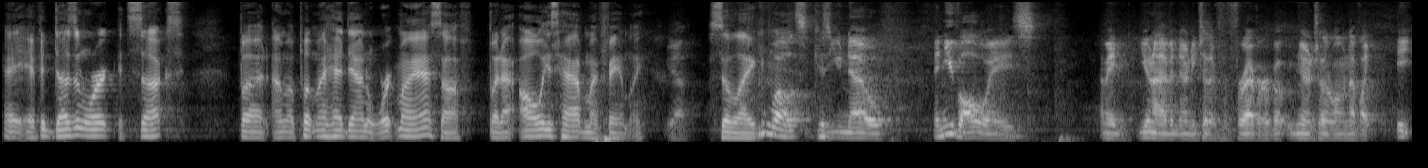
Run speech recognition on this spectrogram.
Hey, if it doesn't work, it sucks. But I'm gonna put my head down and work my ass off. But I always have my family. Yeah. So like, Well, it's because you know, and you've always. I mean, you and I haven't known each other for forever, but we've known each other long enough. Like, it,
